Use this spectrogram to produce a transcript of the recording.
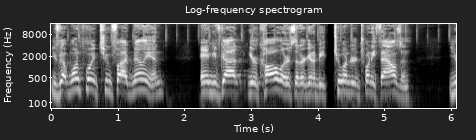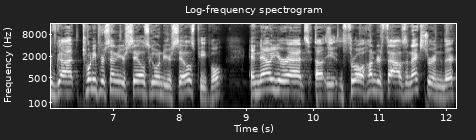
you've got 1.25 million and you've got your callers that are going to be 220,000. You've got 20% of your sales going to your salespeople and now you're at uh, throw 100,000 extra in there.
